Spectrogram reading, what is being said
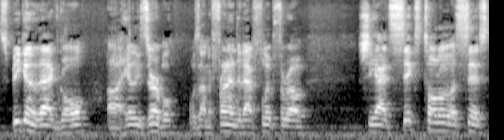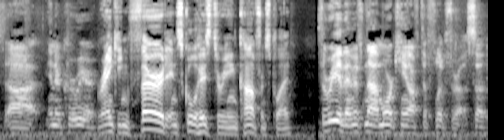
Speaking of that goal, uh, Haley Zerbel was on the front end of that flip throw. She had six total assists uh, in her career, ranking third in school history in conference play. Three of them, if not more, came off the flip throw. So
